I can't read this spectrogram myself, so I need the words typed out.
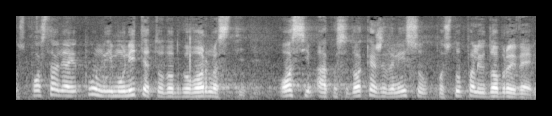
uspostavlja pun imunitet od odgovornosti, osim ako se dokaže da nisu postupali u dobroj veri.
